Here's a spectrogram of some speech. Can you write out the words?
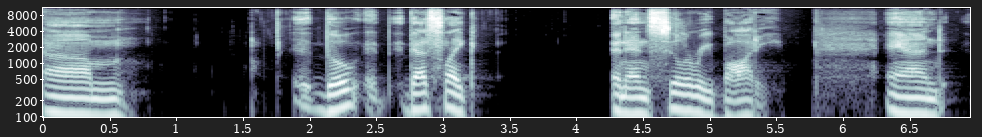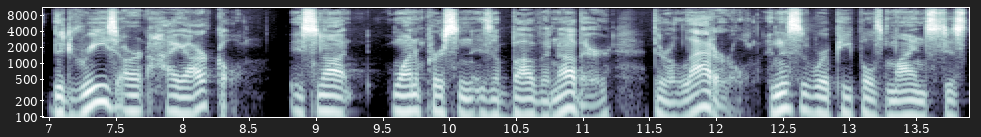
um, though that's like an ancillary body, and the degrees aren't hierarchical. It's not one person is above another; they're lateral, and this is where people's minds just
